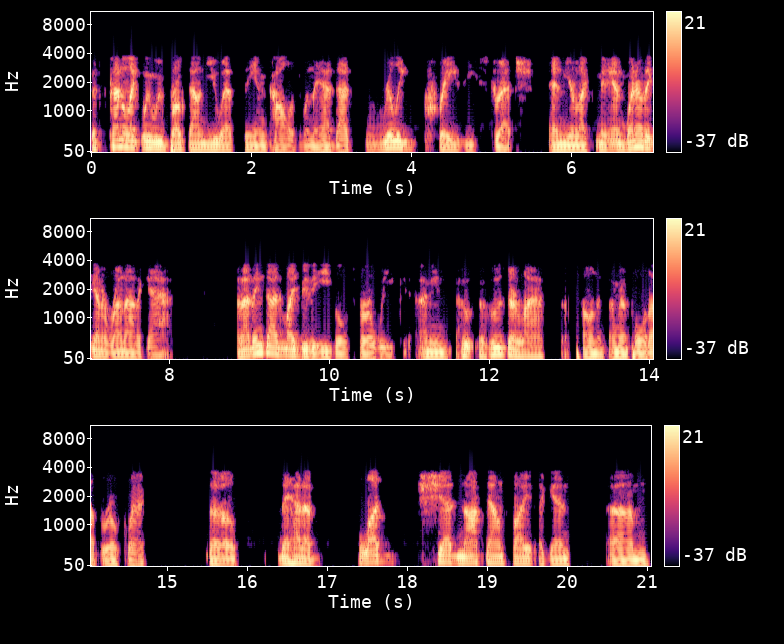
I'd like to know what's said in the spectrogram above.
it's kind of like when we broke down USC in college when they had that really crazy stretch, and you're like, man, when are they going to run out of gas? And I think that might be the Eagles for a week. I mean, who, who's their last opponent? I'm going to pull it up real quick. So they had a bloodshed knockdown fight against um,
